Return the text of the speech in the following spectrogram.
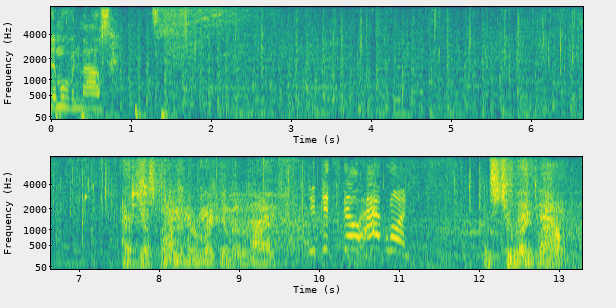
Keep it moving, Miles. I just wanted a regular life. You can still have one! It's too late now.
